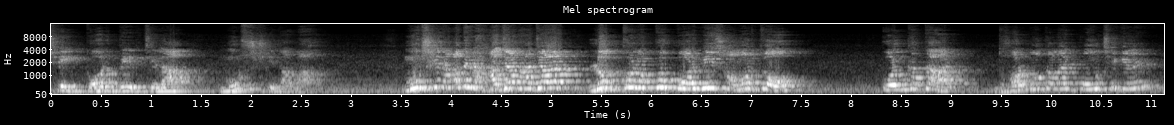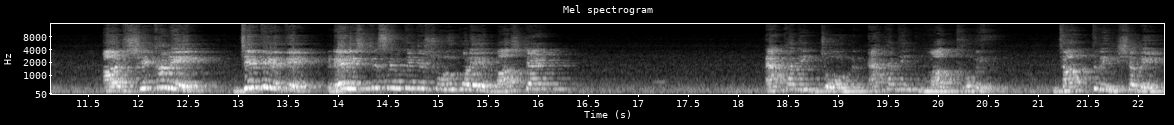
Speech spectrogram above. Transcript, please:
সেই গর্বের জেলা মুর্শিদাবাদ। মুর্শিদাবাদের হাজার হাজার লক্ষ লক্ষ কর্মী সমর্থক কলকাতার ধর্মতলায় পৌঁছে গেলেন আর সেখানে যেতে যেতে রেল স্টেশন থেকে শুরু করে বাস স্ট্যান্ড, একাধিক জন, একাধিক মাধ্যমে যাত্রী হিসেবে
